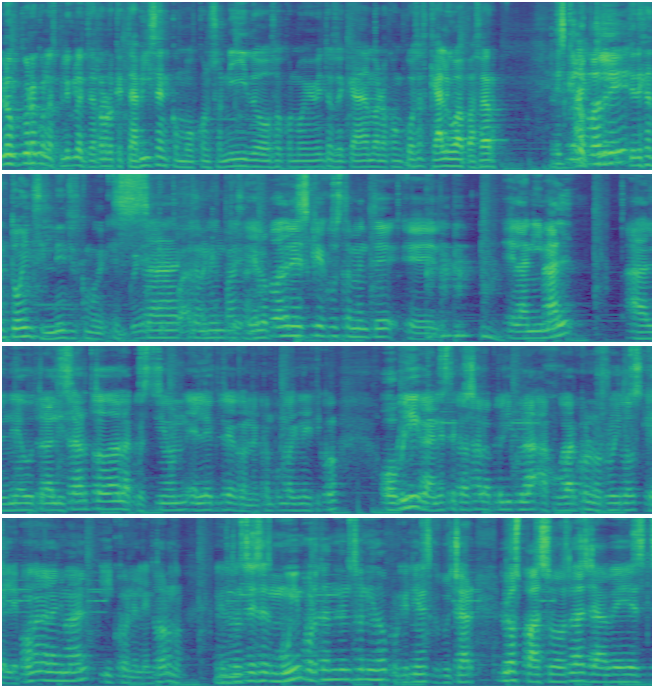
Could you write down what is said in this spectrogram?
lo que ocurre con las películas de terror que te avisan como con sonidos o con movimientos de cámara o con cosas que algo va a pasar. Es que lo padre- te dejan todo en silencio, es como de "Güey, ¿qué pasa? ¿Qué Exactamente. pasa?". Eh, lo padre es que justamente el, el animal, al neutralizar toda la cuestión eléctrica con el campo magnético, obliga en este caso a la película a jugar con los ruidos que le pongan al animal y con el entorno. Entonces es muy importante en sonido porque tienes que escuchar los pasos, las llaves,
